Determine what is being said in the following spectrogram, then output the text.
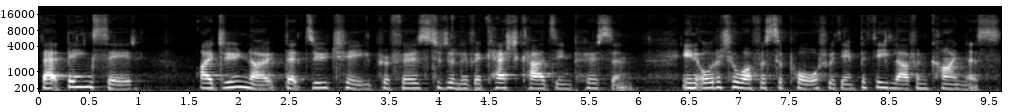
That being said, I do note that Tzu Chi prefers to deliver cash cards in person in order to offer support with empathy, love, and kindness,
